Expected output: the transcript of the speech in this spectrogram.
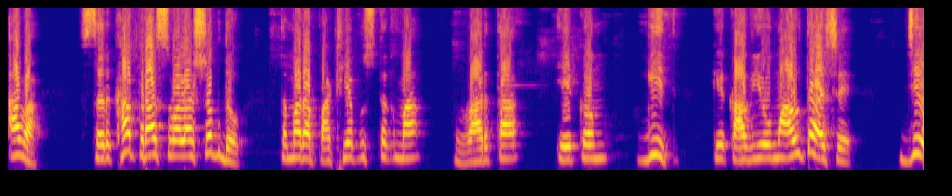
આવા સરખા પ્રાસવાળા શબ્દો તમારા પાઠ્યપુસ્તકમાં વાર્તા, એકમ, ગીત કે કાવ્યોમાં આવતા હશે, જે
